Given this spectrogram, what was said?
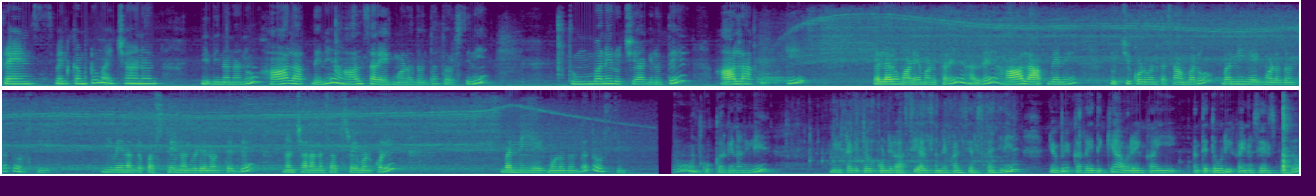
Friends welcome to my channel ಈ ದಿನ ನಾನು ಹಾಲು ಹಾಕ್ದೇನೆ, ಹಾಲು ಸರ ಹೇಗೆ ಮಾಡೋದು ಅಂತ ತೋರಿಸ್ತೀನಿ. ತುಂಬಾ ರುಚಿಯಾಗಿರುತ್ತೆ. ಹಾಲು ಹಾಕಿ ಎಲ್ಲರೂ ಮಾಡೇ ಮಾಡ್ತಾರೆ, ಆದರೆ ಹಾಲು ಹಾಕ್ದೇ ರುಚಿ ಕೊಡುವಂಥ ಸಾಂಬಾರು, ಬನ್ನಿ ಹೇಗೆ ಮಾಡೋದು ಅಂತ ತೋರಿಸ್ತೀನಿ. ನೀವೇನಾದರೂ ಫಸ್ಟ್ ಟೈಮ್ ನನ್ನ ವಿಡಿಯೋ ನೋಡ್ತಾ ಇದ್ದರೆ ನನ್ನ ಚಾನಲ್ನ ಸಬ್ಸ್ಕ್ರೈಬ್ ಮಾಡ್ಕೊಳ್ಳಿ. ಬನ್ನಿ ಹೇಗೆ ಮಾಡೋದು ಅಂತ ತೋರಿಸ್ತೀನಿ. ಒಂದು ಕುಕ್ಕರ್ಗೆ ನಾನಿಲ್ಲಿ ನೀಟಾಗಿ ತೊಳ್ಕೊಂಡಿರೋ ಹಸಿ ಅಲಸಂದೆ ಕಾಳು ಸೇರಿಸ್ತಾ ಇದ್ದೀನಿ. ನೀವು ಬೇಕಾದ್ರೆ ಇದಕ್ಕೆ ಅವರೆಕಾಯಿ ಮತ್ತು ತೋರಿಕಾಯಿನೂ ಸೇರಿಸ್ಬೋದು.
